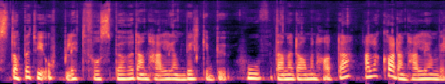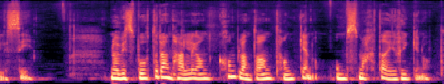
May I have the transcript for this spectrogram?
stoppet vi opp litt for å spørre Den hellige om hvilke behov denne damen hadde, eller hva Den hellige ville si. Når vi spurte Den hellige ånd, kom annet tanken om smerter i ryggen opp.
